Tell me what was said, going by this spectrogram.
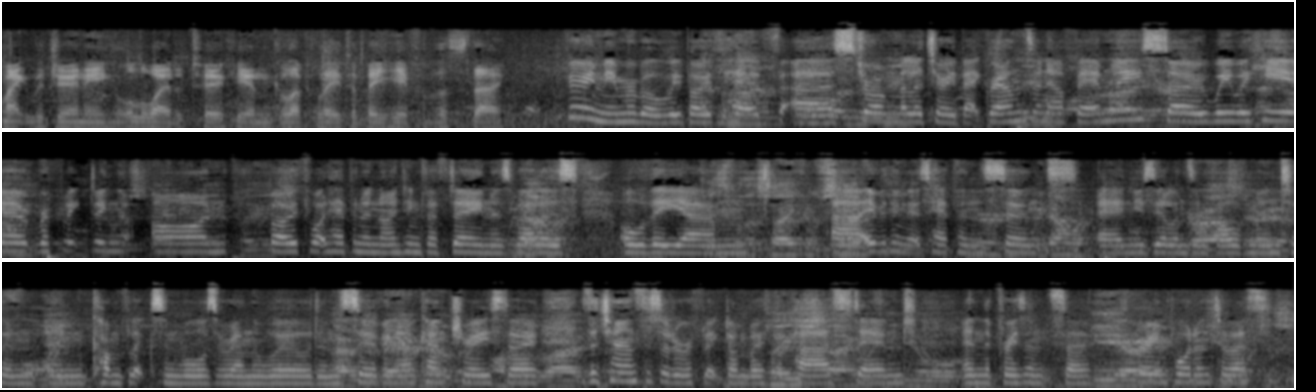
make the journey all the way to Turkey and Gallipoli to be here for this day very memorable. We both have uh, strong military backgrounds in our families, so we were here reflecting on both what happened in 1915 as well as all the um, uh, everything that's happened since uh, New Zealand's involvement in, in, conflicts and wars around the world and serving our country. So it's a chance to sort of reflect on both the past and and the present. So it's very important to us.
